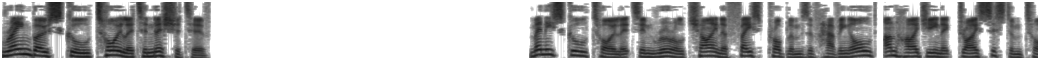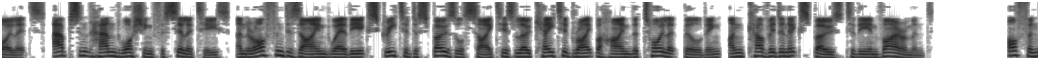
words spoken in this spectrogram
Rainbow School Toilet Initiative. Many school toilets in rural China face problems of having old, unhygienic dry system toilets, absent hand washing facilities, and are often designed where the excreta disposal site is located right behind the toilet building, uncovered and exposed to the environment. Often,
